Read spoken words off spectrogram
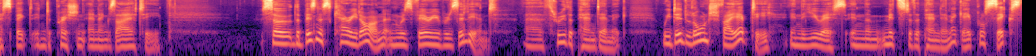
aspect in depression and anxiety. So the business carried on and was very resilient uh, through the pandemic. We did launch Vyepti in the US in the midst of the pandemic, April 6th,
